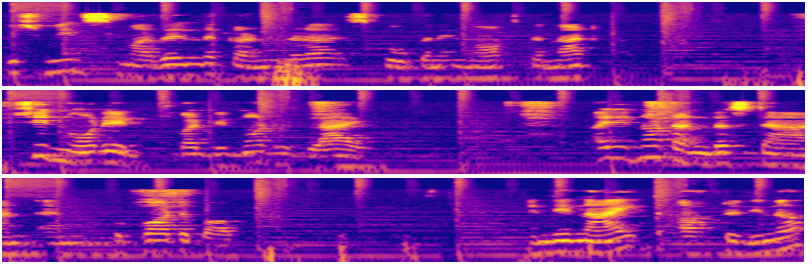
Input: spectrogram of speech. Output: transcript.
which means mother in the Kannada spoken in North Karnataka. She nodded but did not reply. I did not understand and forgot about it. In the night after dinner,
